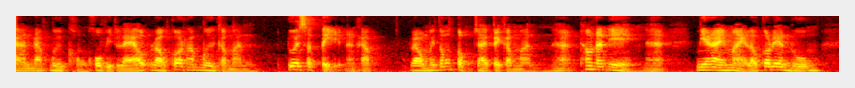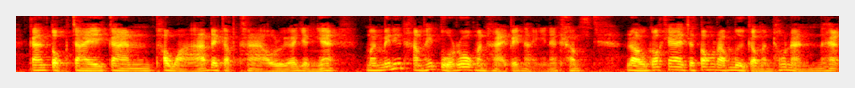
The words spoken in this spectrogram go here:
การรับมือของโควิดแล้ว เราก็รับมือกับมันด้วยสตินะครับ เราไม่ต้องตกใจไปกับมันนะฮะเท่านั้นเองนะฮะมีอะไรใหม่เราก็เรียนรู้การตกใจการผวาไปกับข่าวหรืออย่างเงี้ยมันไม่ได้ทำให้ตัวโรคมันหายไปไหนนะครับ เราก็แค่จะต้องรับมือกับมันเท่านั้นนะฮะ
